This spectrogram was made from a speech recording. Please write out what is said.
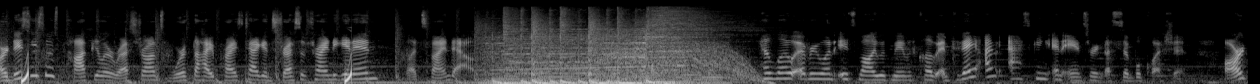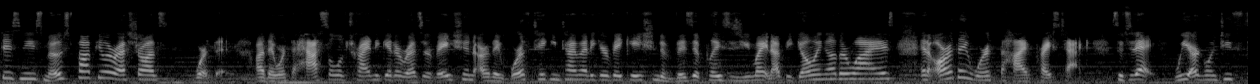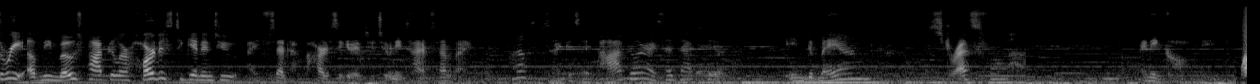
Are Disney's most popular restaurants worth the high price tag and stress of trying to get in? Let's find out. Hello, everyone. It's Molly with Mammoth Club, and today I'm asking and answering a simple question Are Disney's most popular restaurants worth it? Are they worth the hassle of trying to get a reservation? Are they worth taking time out of your vacation to visit places you might not be going otherwise? And are they worth the high price tag? So today we are going to three of the most popular, hardest to get into. I've said hardest to get into too many times, haven't I? What else did I could say? Popular? I said that too. In demand? Stressful? I need coffee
